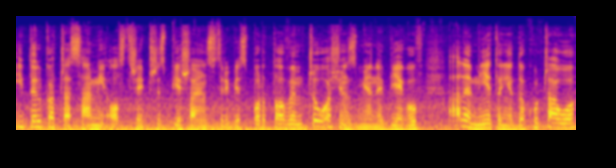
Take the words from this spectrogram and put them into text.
i tylko czasami ostrzej przyspieszając w trybie sportowym czuło się zmiany biegów, ale mnie to nie dokuczało,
